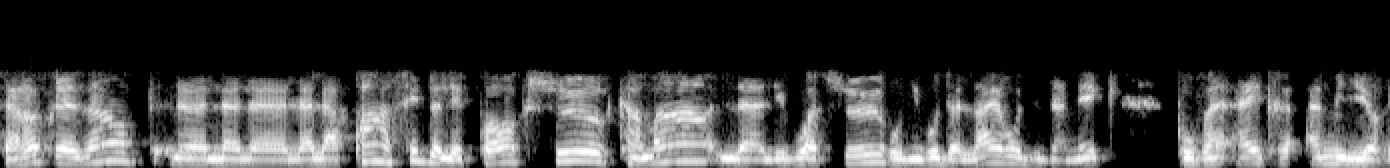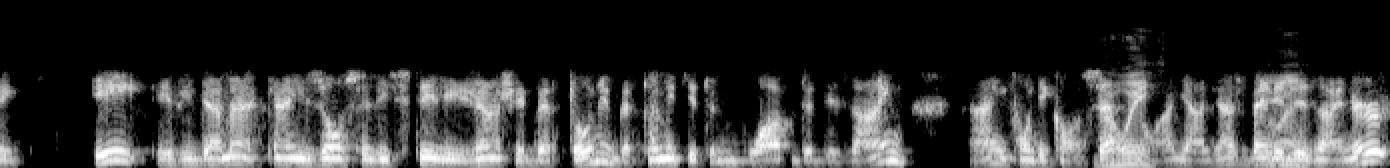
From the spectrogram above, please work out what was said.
Ça représente la, la, la, pensée de l'époque sur comment les voitures, au niveau de l'aérodynamique, pouvaient être améliorées. Et évidemment, quand ils ont sollicité les gens chez Bertone, Bertone qui est une boîte de design, hein, ils font des concepts, ah ils engagent bien les designers,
